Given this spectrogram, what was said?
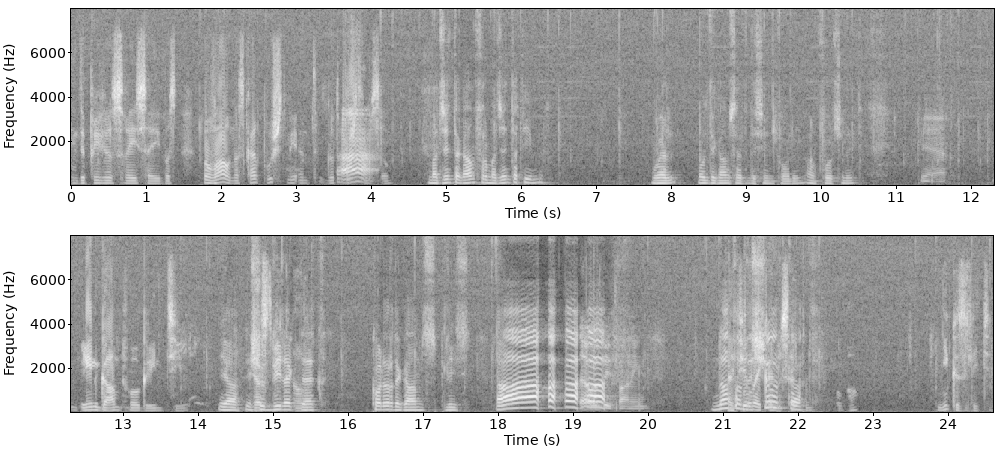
In the previous race, I was. Oh wow, Nascar pushed me and got pushed Ah. himself. Magenta gum for Magenta team. Well, all the gums have the same color, unfortunate. Yeah. Green gum for green tea. Yeah, it Just should be like no. that. Color the gums, please. Ah! That would be funny. Not I on feel the like I'm shortcut. second. Oh. Nick is leading.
